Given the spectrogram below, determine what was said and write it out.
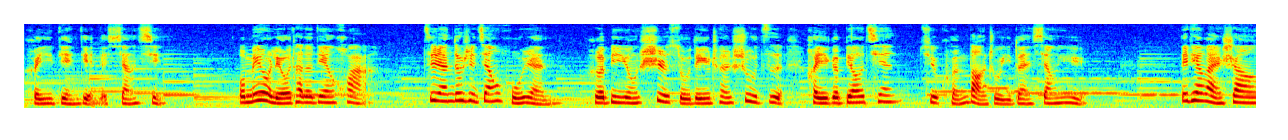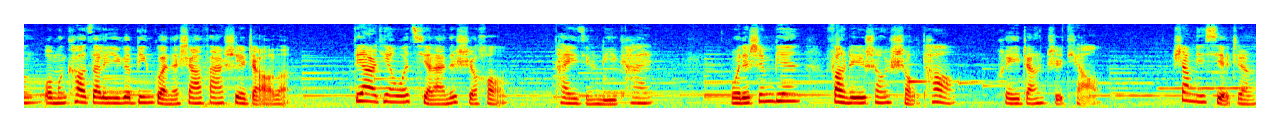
和一点点的相信。我没有留他的电话，既然都是江湖人，何必用世俗的一串数字和一个标签去捆绑住一段相遇？那天晚上，我们靠在了一个宾馆的沙发睡着了。第二天我起来的时候，他已经离开，我的身边放着一双手套。和一张纸条，上面写着：“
